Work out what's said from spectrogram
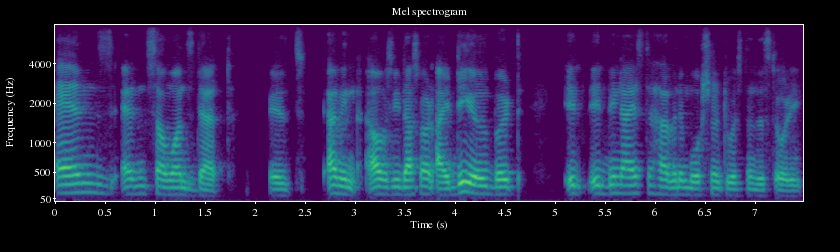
ends in someone's death. It's I mean obviously that's not ideal, but it it'd be nice to have an emotional twist in the story.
